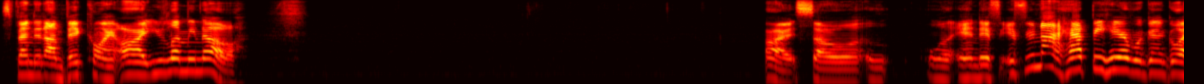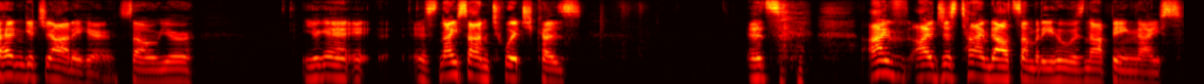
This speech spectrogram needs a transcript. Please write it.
Spend it on Bitcoin. All right, you let me know. All right, so well, and if if you're not happy here, we're gonna go ahead and get you out of here. So you're you're gonna. It, it's nice on Twitch because it's. I've I just timed out somebody who was not being nice.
